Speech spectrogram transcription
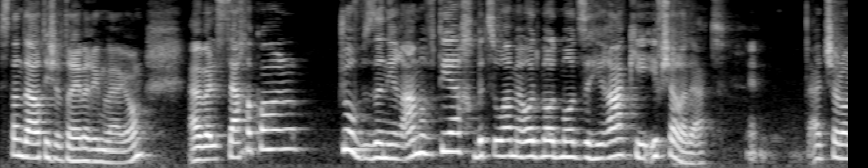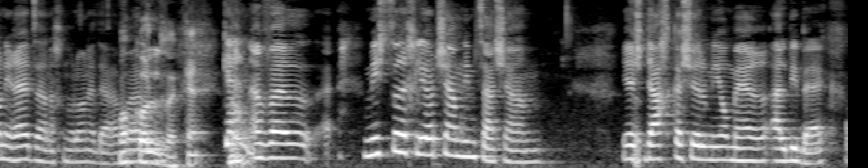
סטנדרטי של טריילרים להיום, אבל סך הכל, שוב, זה נראה מבטיח בצורה מאוד מאוד מאוד זהירה, כי אי אפשר לדעת. עד שלא נראה את זה אנחנו לא נדע. כמו אבל- כל זה, כן. כן, אבל מי שצריך להיות שם נמצא שם. יש דחקה של מי אומר I'll be back,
